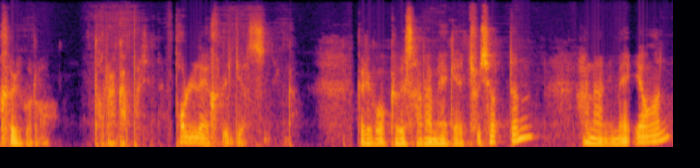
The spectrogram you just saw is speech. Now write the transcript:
흙으로 돌아가 버린다. 본래 흙이었으니까. 그리고 그 사람에게 주셨던 하나님의 영은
